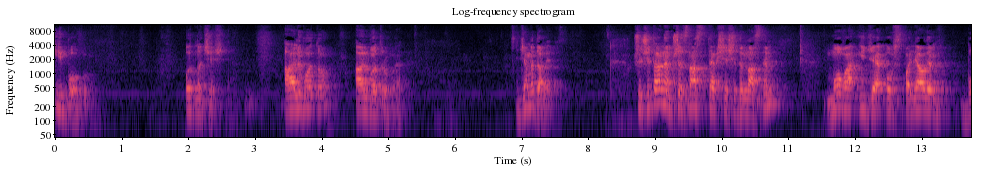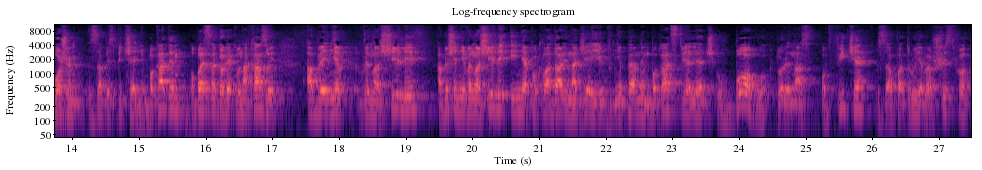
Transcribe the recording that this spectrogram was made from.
i Bogu jednocześnie. Albo to, albo drugie. Idziemy dalej. W przeczytanym przez nas tekście 17 mowa idzie o wspaniałym Bożym zabezpieczeniu. Bogatym obecnego wieku nakazuj, aby nie wynosili aby się nie wynosili i nie pokładali nadziei w niepewnym bogactwie, lecz w Bogu, który nas obficie zaopatruje we wszystko,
